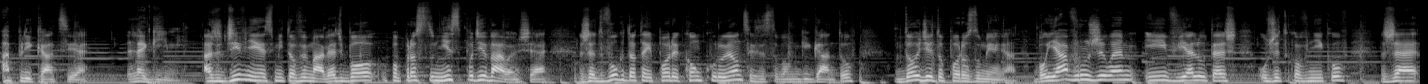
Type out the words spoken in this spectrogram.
aplikację Legimi. Aż dziwnie jest mi to wymawiać, bo po prostu nie spodziewałem się, że dwóch do tej pory konkurujących ze sobą gigantów dojdzie do porozumienia. Bo ja wróżyłem i wielu też użytkowników, że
